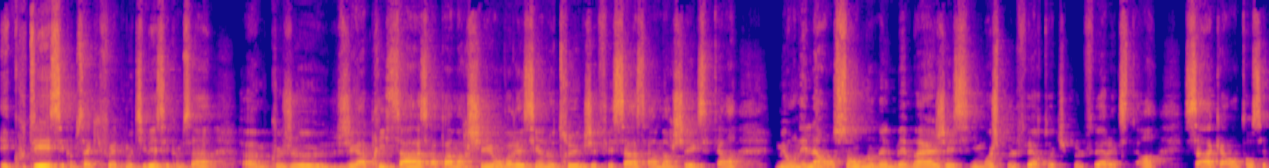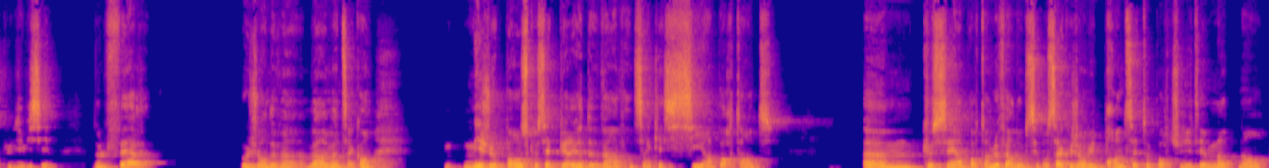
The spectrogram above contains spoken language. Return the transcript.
écoutez, c'est comme ça qu'il faut être motivé, c'est comme ça euh, que je j'ai appris ça, ça n'a pas marché, on va réessayer un autre truc, j'ai fait ça, ça a marché, etc. Mais on est là ensemble, on a le même âge, et si moi je peux le faire, toi tu peux le faire, etc. Ça, à 40 ans, c'est plus difficile de le faire aux gens de 20, 20 à 25 ans. Mais je pense que cette période de 20 à 25 est si importante euh, que c'est important de le faire. Donc c'est pour ça que j'ai envie de prendre cette opportunité maintenant,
